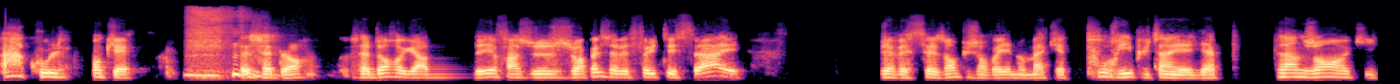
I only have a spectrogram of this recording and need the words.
Ah, cool. Ok. j'adore. J'adore regarder. Enfin, je, je me rappelle, j'avais feuilleté ça et j'avais 16 ans, puis j'envoyais nos maquettes pourries. Putain, il y, a plein de gens euh, qui,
